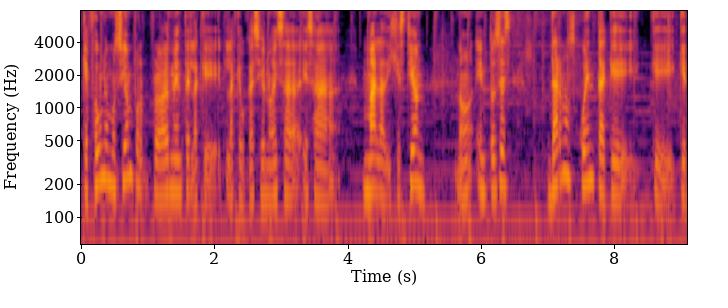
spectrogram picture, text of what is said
que fue una emoción probablemente la que, la que ocasionó esa, esa mala digestión, ¿no? Entonces, darnos cuenta que, que,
